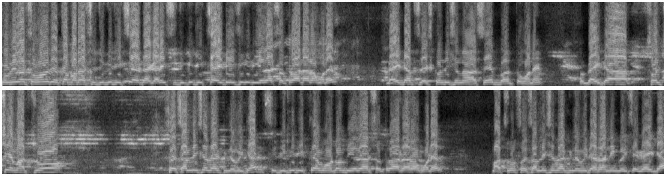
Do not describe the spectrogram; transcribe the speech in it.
রবিবার সময় দেখতে পারা সুজুকি জিক্সা একটা গাড়ি সুজুকি জিক্সা এটা হচ্ছে দুই হাজার সতেরো আঠারো মডেল গাড়িটা ফ্রেশ কন্ডিশনে আছে বর্তমানে। তো গাড়িটা চলছে মাত্র ছয়চল্লিশ হাজার কিলোমিটার। সুজুকি জিক্সা মডেল দুই হাজার সতেরো আঠারো মডেল মাত্র ছয়চল্লিশ হাজার কিলোমিটার রানিং হয়েছে গাড়িটা।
